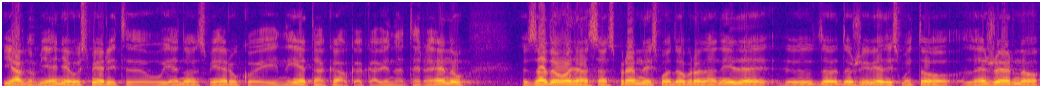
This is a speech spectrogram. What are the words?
javno mjenje usmjeriti u jednom smjeru koji nije takav kakav je na terenu. Zadovoljan sam, spremni smo, dobro nam ide, doživjeli smo to ležerno,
